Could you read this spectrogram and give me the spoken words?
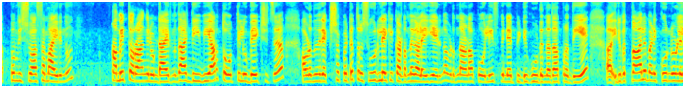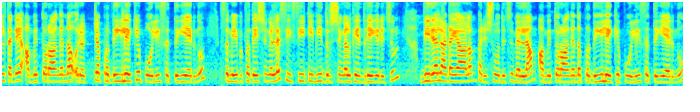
ആത്മവിശ്വാസമായിരുന്നു അമിത് തൊറാങ്ങിനുണ്ടായിരുന്നത്. ആ ഡി വി ആർ തോട്ടിൽ ഉപേക്ഷിച്ച് അവിടെ നിന്ന് രക്ഷപ്പെട്ട് തൃശ്ശൂരിലേക്ക് കടന്നു കളയുകയായിരുന്നു. അവിടെ നിന്നാണ് പോലീസ് പിന്നെ പിടികൂടുന്നത് പ്രതിയെ. ഇരുപത്തിനാല് മണിക്കൂറിനുള്ളിൽ തന്നെ അമിത് തൊറാങ് എന്ന ഒരൊറ്റ പ്രതിയിലേക്ക് പോലീസ് എത്തുകയായിരുന്നു. സമീപ പ്രദേശങ്ങളിലെ സി സി ടി വി ദൃശ്യങ്ങൾ കേന്ദ്രീകരിച്ചും വിരലടയാളം പരിശോധിച്ചുമെല്ലാം അമിത് തൊറാങ് എന്ന പ്രതിയിലേക്ക് പോലീസ് എത്തുകയായിരുന്നു.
